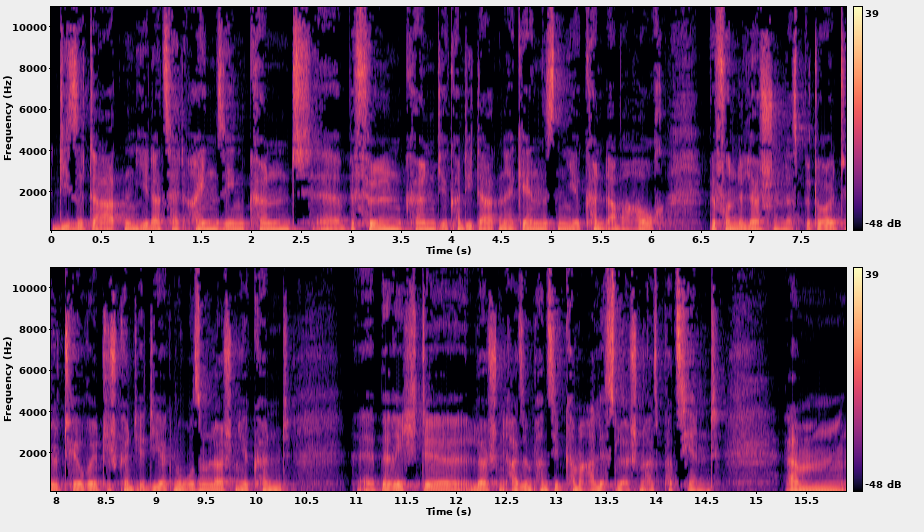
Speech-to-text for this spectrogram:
diese Daten jederzeit einsehen könnt, äh, befüllen könnt. Ihr könnt die Daten ergänzen, ihr könnt aber auch Befunde löschen. Das bedeutet, theoretisch könnt ihr Diagnosen löschen, ihr könnt äh, Berichte löschen. Also im Prinzip kann man alles löschen als Patient. Ähm,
